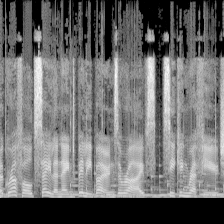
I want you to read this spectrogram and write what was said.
A gruff old sailor named Billy Bones arrives, seeking refuge.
